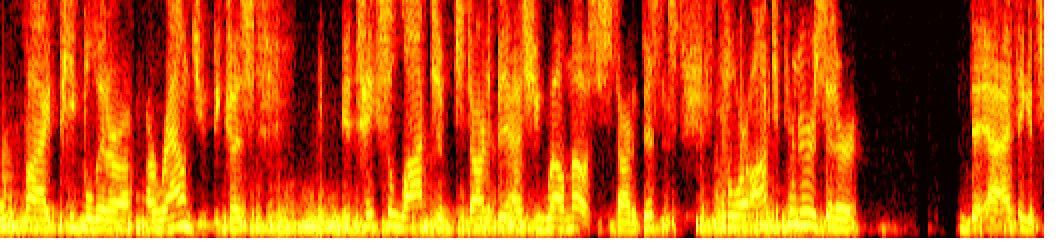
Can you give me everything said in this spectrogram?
by people that are around you because it takes a lot to start a bit as you well know to start a business. For entrepreneurs that are i think it's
